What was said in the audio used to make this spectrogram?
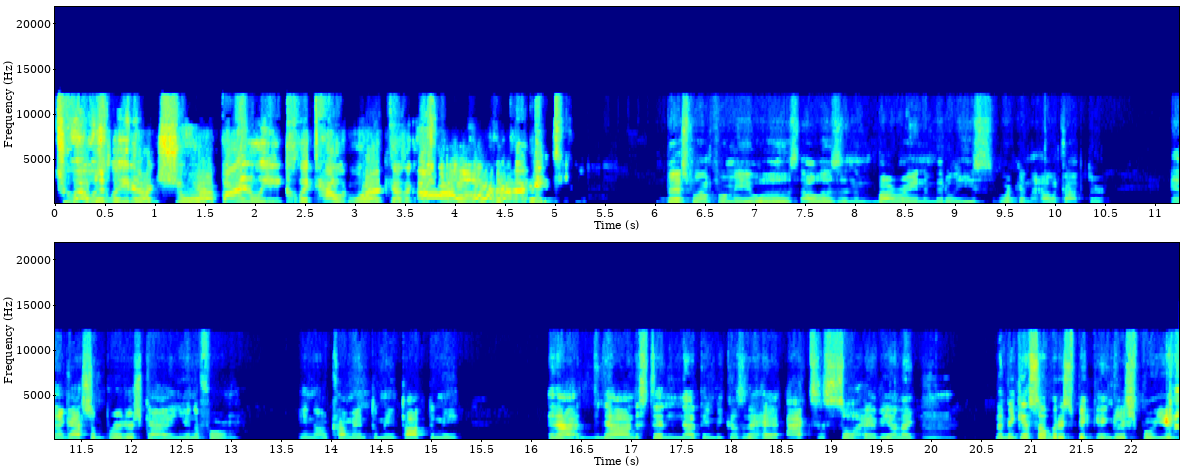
two hours That's- later on shore, I finally it clicked how it worked. I was like, oh, all right. best one for me was I was in the Bahrain, the Middle East, working a helicopter, and I got some British guy in uniform, you know, come in to me, talk to me, and I did not understand nothing because the he- accent's so heavy. I like, Hmm. let me get somebody to speak English for you.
